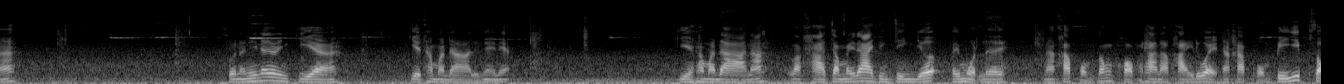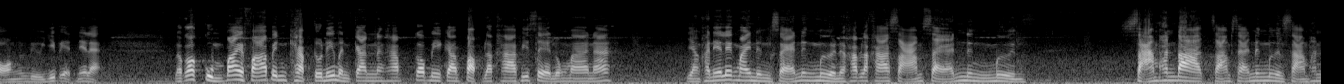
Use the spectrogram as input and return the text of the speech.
นะ ส่วนอันนี้น่าจะเป็นเกียร์ เกียร์ธรรมดาหรือไงเนี่ย เกียร์ธรรมดานะ ราคาจำไม่ได้จริง ๆ เยอะไปหมดเลยนะครับผมต้องขอประทานอภัยด้วยนะครับผมปี 22 หรือ 21 นี่แหละ แล้วก็กลุ่มป้ายฟ้าเป็นแคปตัวนี้เหมือนกันนะครับ ก็มีการปรับราคาพิเศษลงมานะ อย่างคันนี้เลขไม้หนึ่งแสนหนึ่งหมื่นนะครับ ราคา3ามแสนหนึ่งหมื่นสามพันบาท3ามแสนหนึ่งหมื่นสามพัน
